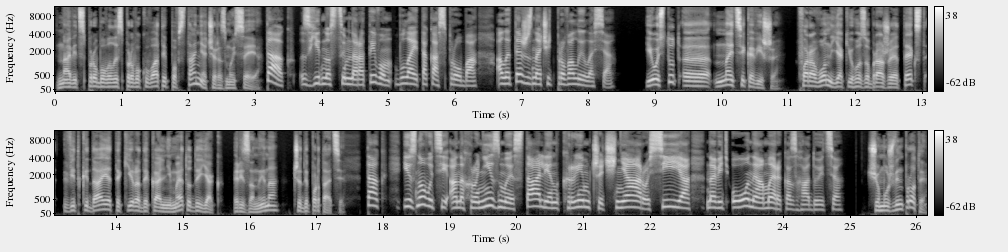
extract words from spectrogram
Навіть спробували спровокувати повстання через Мойсея. Так, згідно з цим наративом, була і така спроба, але теж, значить, провалилася. І ось тут е, найцікавіше. Фараон, як його зображує текст, відкидає такі радикальні методи, як різанина чи депортація. Так, і знову ці анахронізми – Сталін, Крим, Чечня, Росія, навіть ООН і Америка згадуються. Чому ж він проти?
